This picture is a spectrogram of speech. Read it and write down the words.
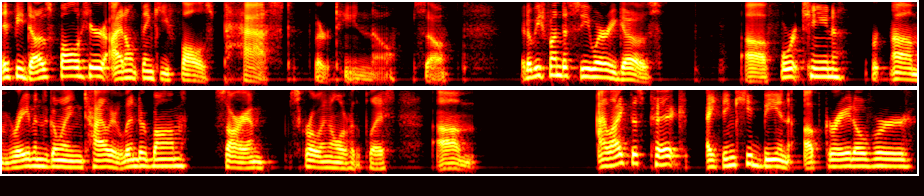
if he does fall here, I don't think he falls past 13 though. So, it'll be fun to see where he goes. Uh 14 um, Ravens going Tyler Linderbaum. Sorry, I'm scrolling all over the place. Um, I like this pick. I think he'd be an upgrade over,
